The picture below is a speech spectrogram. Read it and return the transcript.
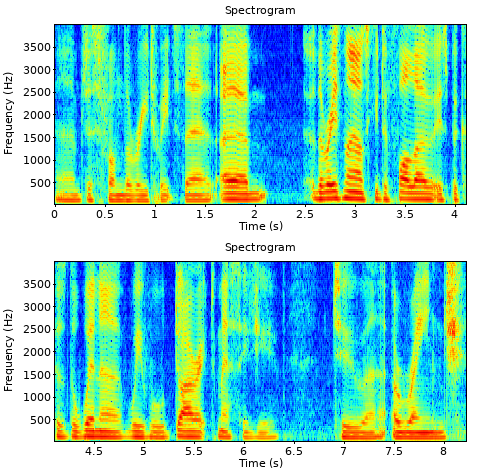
um, just from the retweets there. Um, the reason I ask you to follow is because the winner we will direct message you to uh, arrange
